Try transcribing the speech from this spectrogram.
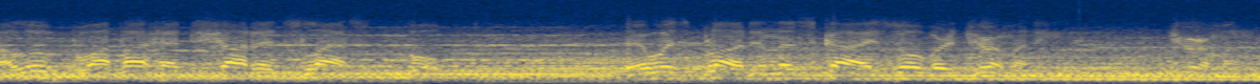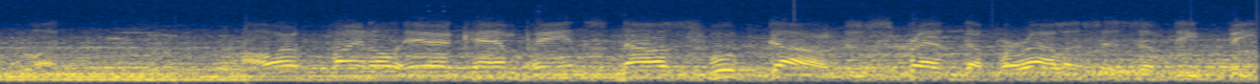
The Luftwaffe had shot its last bolt. There was blood in the skies over Germany. German blood. Our final air campaigns now swoop down to spread the paralysis of defeat.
